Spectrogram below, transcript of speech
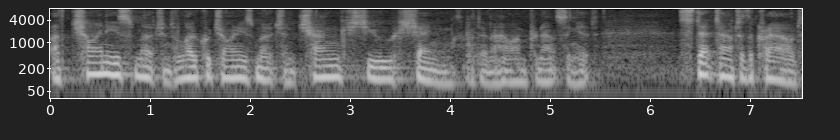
A Chinese merchant, a local Chinese merchant, Chang Xiu Sheng, I don't know how I'm pronouncing it, stepped out of the crowd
